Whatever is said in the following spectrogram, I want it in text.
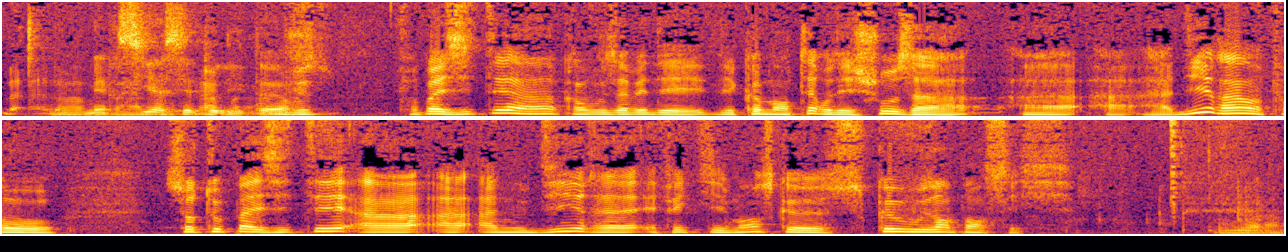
Bah, Merci à cet auditeur. Faut pas hésiter hein, quand vous avez des, des commentaires ou des choses à, à, à, à dire. Hein, faut surtout pas hésiter à, à, à nous dire euh, effectivement ce que ce que vous en pensez. Voilà.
